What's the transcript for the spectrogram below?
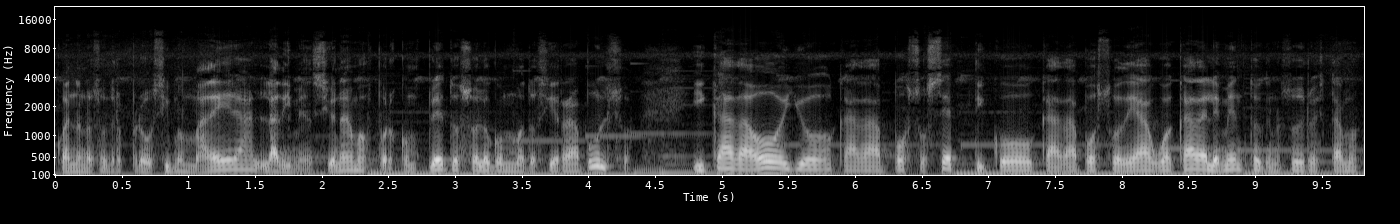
Cuando nosotros producimos madera, la dimensionamos por completo solo con motosierra a pulso. Y cada hoyo, cada pozo séptico, cada pozo de agua, cada elemento que nosotros estamos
